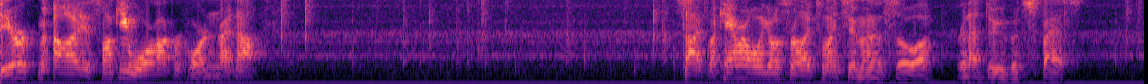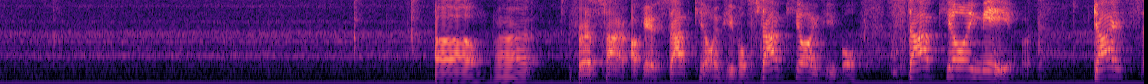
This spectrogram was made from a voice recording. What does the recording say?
Here uh, is Funky Warhawk recording right now. Besides, my camera only goes for like 22 minutes, so uh, we're gonna do this fast. Oh, uh, alright. First time. Okay, stop killing people. Stop killing people. Stop killing me. Guys,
